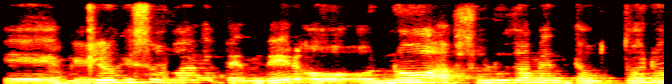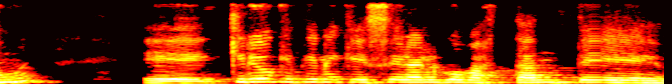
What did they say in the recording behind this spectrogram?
Eh, creo que eso va a depender, o, no absolutamente autónoma. Eh, creo que tiene que ser algo bastante,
